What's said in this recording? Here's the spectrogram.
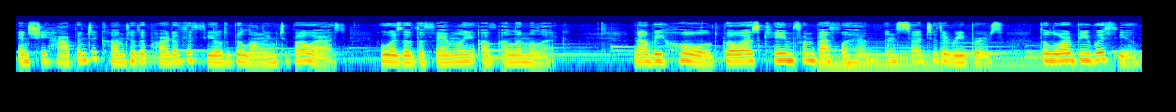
And she happened to come to the part of the field belonging to Boaz, who was of the family of Elimelech. Now behold, Boaz came from Bethlehem and said to the reapers, The Lord be with you.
